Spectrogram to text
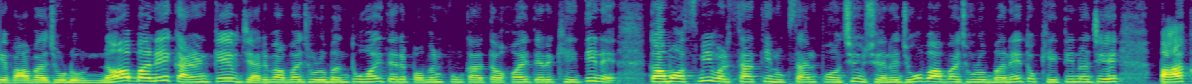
કે વાવાઝોડું ન બને કારણ કે જ્યારે વાવાઝોડું બનતું હોય ત્યારે પવન ફૂંકાતો હોય ત્યારે ખેતીને કમોસમી વરસાદથી નુકસાન પહોંચ્યું છે અને જો વાવાઝોડું બને તો તને જે પાક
